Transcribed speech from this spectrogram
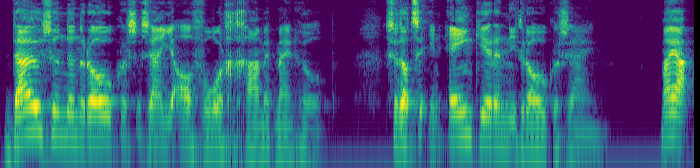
Duizenden rokers zijn je al voorgegaan met mijn hulp, zodat ze in één keer een niet-roker zijn. Maar ja,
